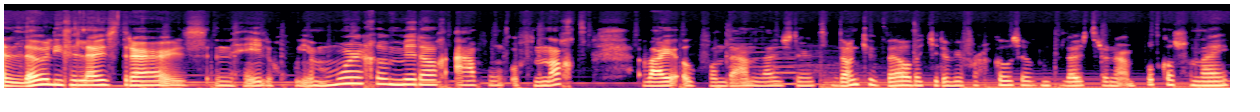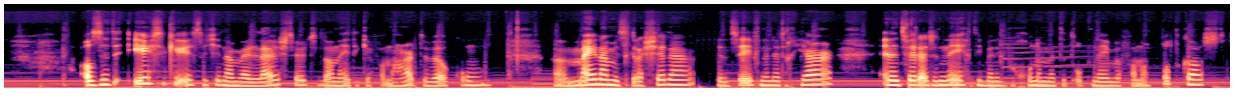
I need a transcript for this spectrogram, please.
Hallo lieve luisteraars, een hele goede morgen, middag, avond of nacht, waar je ook vandaan luistert. Dank je wel dat je er weer voor gekozen hebt om te luisteren naar een podcast van mij. Als dit de eerste keer is dat je naar mij luistert, dan heet ik je van harte welkom. Uh, mijn naam is Graciela, ik ben 37 jaar en in 2019 ben ik begonnen met het opnemen van een podcast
